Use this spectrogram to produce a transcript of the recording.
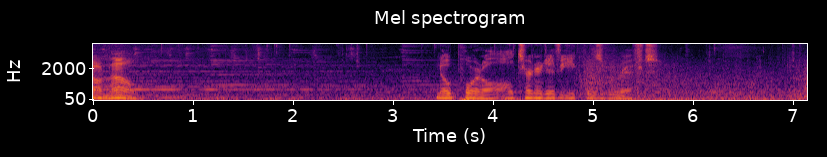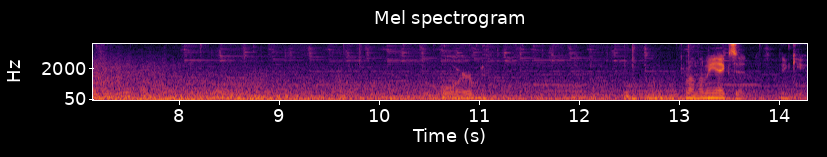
Don't know. No portal. Alternative equals rift. Orb. Come on, let me exit. Thank you.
